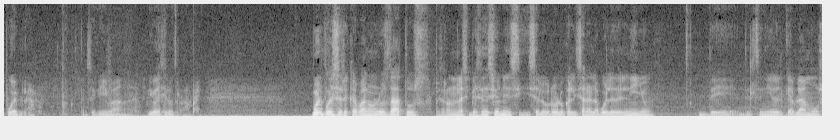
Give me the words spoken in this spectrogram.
Puebla. Pensé que iba, iba a decir otro nombre. Bueno, pues se recabaron los datos, empezaron las investigaciones y se logró localizar a la abuela del niño, de, del niño del que hablamos,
